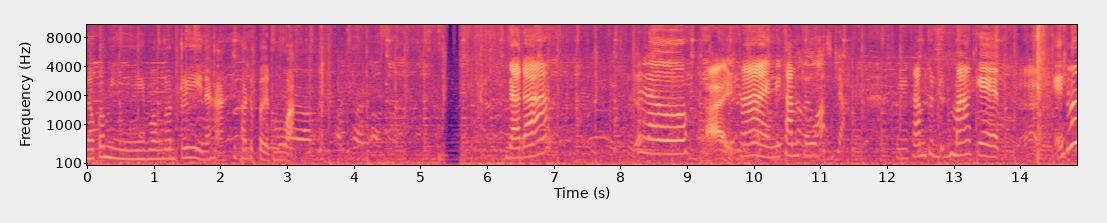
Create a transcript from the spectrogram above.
แล้วก็มีวงดนตรีนะคะ ที่เขาจะเปิดหมวก ดาดา Hello Hi. Hi we come to we come to the market Hello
